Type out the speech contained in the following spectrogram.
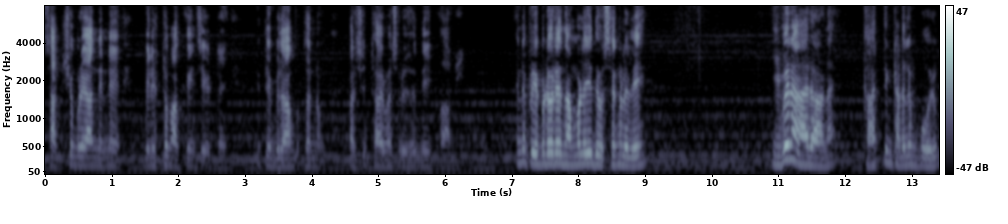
സാക്ഷ്യം പറയാൻ നിന്നെ ബലിഷ്ടമാക്കുകയും ചെയ്യട്ടെ. നിത്യം പിതാവും പുത്രനും പരിശുദ്ധാത്മസ്വരൂപിക്കാമേ എന്റെ പ്രിയപ്പെട്ടവരെ നമ്മൾ ഈ ദിവസങ്ങളിൽ ഇവനാരാണ് കാറ്റും കടലും പോലും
